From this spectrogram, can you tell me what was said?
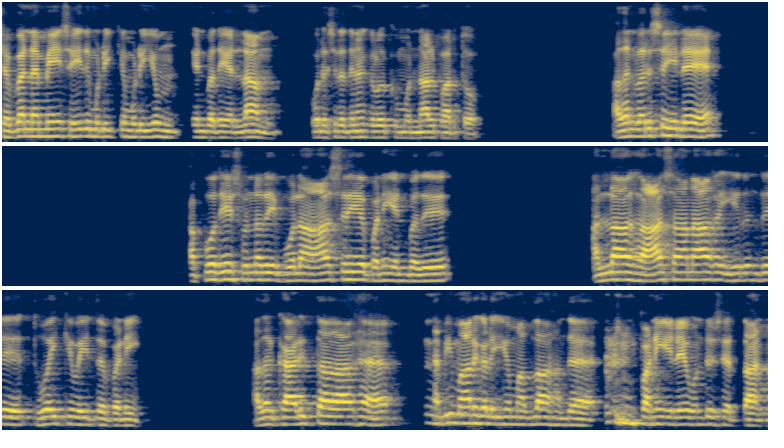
செவ்வனமே செய்து முடிக்க முடியும் என்பதையெல்லாம் ஒரு சில தினங்களுக்கு முன்னால் பார்த்தோம். அதன் வரிசையிலே அப்போதே சொன்னதை போல ஆசிரிய பணி என்பது அல்லாஹ் ஆசானாக இருந்து துவக்கி வைத்த பணி. அதற்கு அடுத்ததாக நபிமார்களையும் அல்லாஹ் அந்த பணியிலே ஒன்று சேர்த்தான்.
